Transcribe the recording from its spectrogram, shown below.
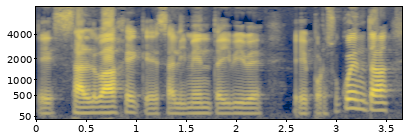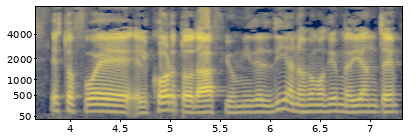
eh, salvaje que se alimenta y vive eh, por su cuenta. Esto fue el corto Daf Yomi del día. Nos vemos Dios mediante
